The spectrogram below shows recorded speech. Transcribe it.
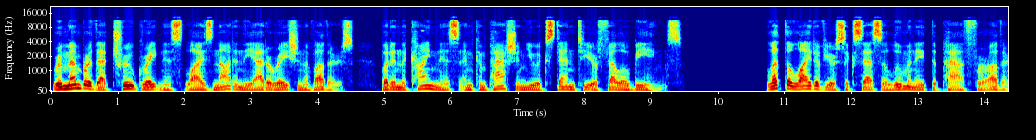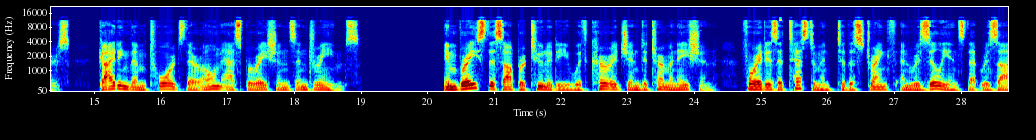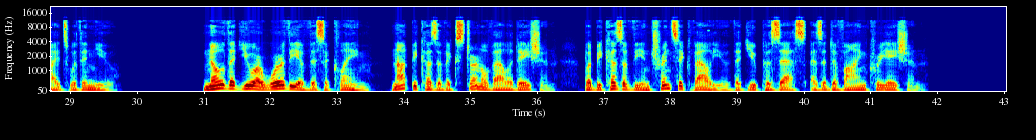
Remember that true greatness lies not in the adoration of others, but in the kindness and compassion you extend to your fellow beings. Let the light of your success illuminate the path for others, guiding them towards their own aspirations and dreams. Embrace this opportunity with courage and determination, for it is a testament to the strength and resilience that resides within you. Know that you are worthy of this acclaim, not because of external validation, but because of the intrinsic value that you possess as a divine creation.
